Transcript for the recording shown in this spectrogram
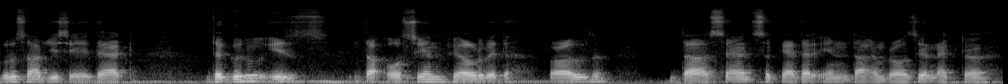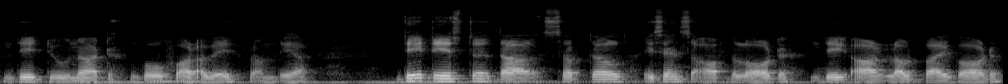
Guru Sahib Ji that the Guru is the ocean filled with pearls. The saints gather in the ambrosial nectar. They do not go far away from there. They taste the subtle essence of the Lord. They are loved by God.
